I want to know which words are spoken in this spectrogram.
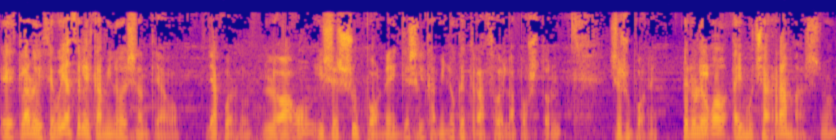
eh, claro, dice, voy a hacer el camino de Santiago. De acuerdo, lo hago y se supone que es el camino que trazó el apóstol. Se supone. Pero luego hay muchas ramas, ¿no?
